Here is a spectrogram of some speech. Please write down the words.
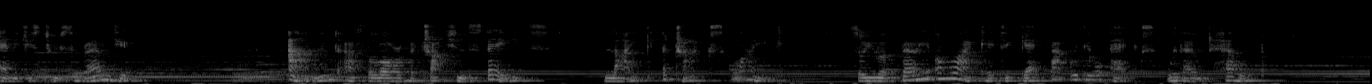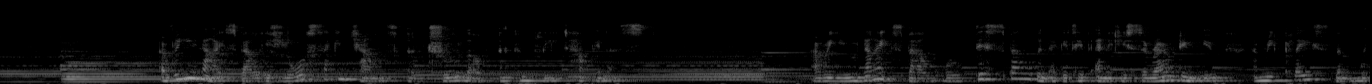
energies to surround you. And as the law of attraction states, like attracts like. So you are very unlikely to get back with your ex without help. Reunite spell is your second chance at true love and complete happiness. A reunite spell will dispel the negative energies surrounding you and replace them with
